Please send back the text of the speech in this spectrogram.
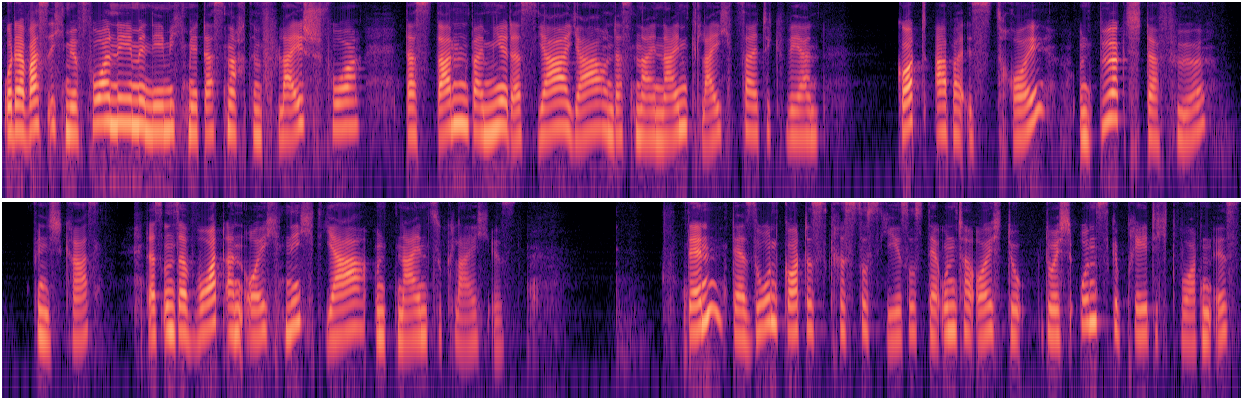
oder was ich mir vornehme, nehme ich mir das nach dem Fleisch vor, dass dann bei mir das Ja, Ja und das Nein, Nein gleichzeitig wären. Gott aber ist treu und bürgt dafür, finde ich krass, dass unser Wort an euch nicht Ja und Nein zugleich ist. Denn der Sohn Gottes, Christus Jesus, der unter euch durch uns gepredigt worden ist,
